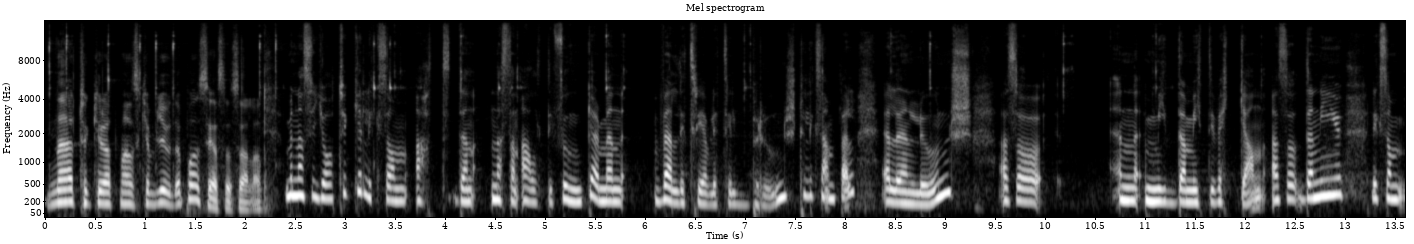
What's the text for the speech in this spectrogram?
När tycker du att man ska bjuda på en caesarsallad? Men alltså jag tycker liksom att den nästan alltid funkar men väldigt trevligt till brunch till exempel eller en lunch. Alltså en middag mitt i veckan. Alltså den är ju liksom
